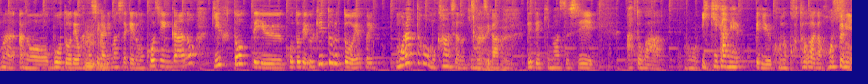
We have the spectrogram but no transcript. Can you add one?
まあ、あの冒頭でお話がありましたけれども、個人からのギフトっていうことで受け取るとやっぱりもらった方も感謝の気持ちがはいはい出てきますし、あとはもう生き金っていうこの言葉が本当に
